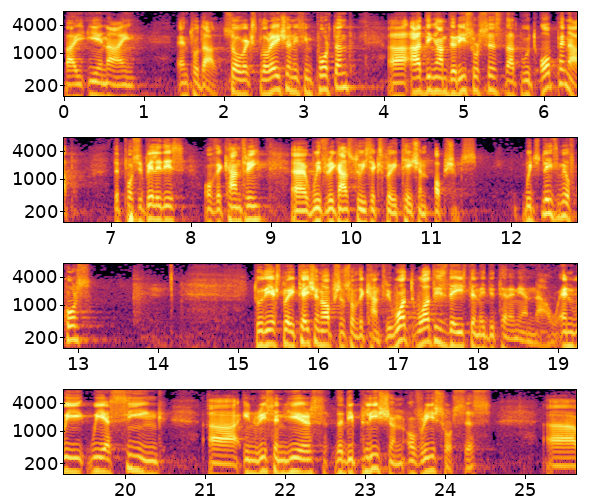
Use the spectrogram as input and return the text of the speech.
by Eni and Total. So exploration is important, uh, adding up the resources that would open up the possibilities of the country uh, with regards to its exploitation options. Which leads me, of course, to the exploitation options of the country. What, what is the Eastern Mediterranean now? And we, we are seeing uh, in recent years the depletion of resources, uh,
